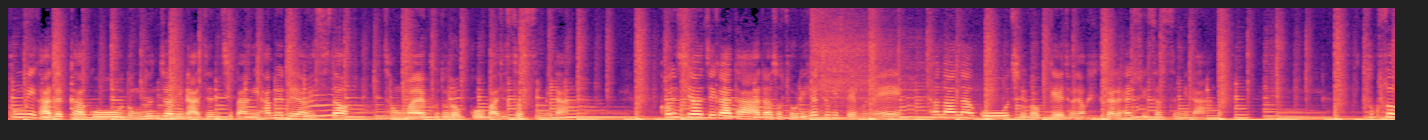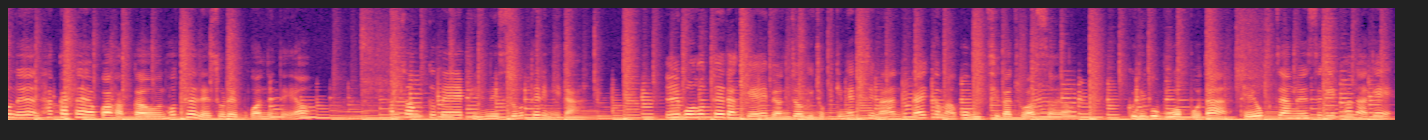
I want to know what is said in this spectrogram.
풍미 가득하고 녹는 점이 낮은 지방이 함유되어 있어 정말 부드럽고 맛있었습니다. 컨시어지가 다 알아서 조리해주기 때문에 편안하고 즐겁게 저녁 식사를 할 수 있었습니다. 숙소는 하카타역과 가까운 호텔 레솔에 묵었는데요. 3성급의 비즈니스 호텔입니다. 일본 호텔답게 면적이 좁긴 했지만 깔끔하고 위치가 좋았어요. 그리고 무엇보다 대욕장을 쓰기 편하게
